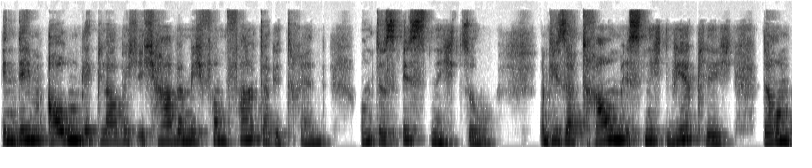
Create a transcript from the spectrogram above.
In dem Augenblick glaube ich, ich habe mich vom Vater getrennt. Und das ist nicht so. Und dieser Traum ist nicht wirklich. Darum,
